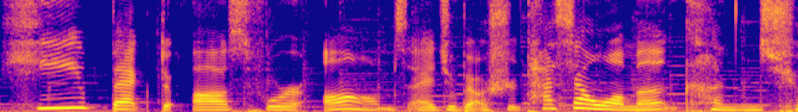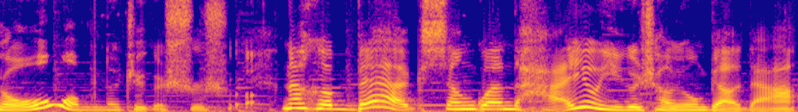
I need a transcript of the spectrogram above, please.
He begged us for alms，哎，就表示他向我们恳求我们的这个施舍。那和 beg 相关的还有一个常用表达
